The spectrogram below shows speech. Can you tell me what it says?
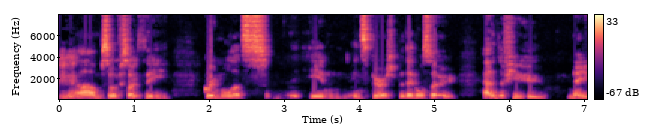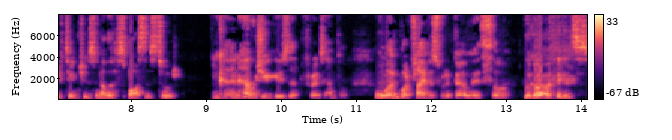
Mhm. Um, so we've soaked the green walnuts in in spirit, but then also added a few native tinctures and other spices to it. Okay. And how would you use it, for example? Um, What what flavors would it go with? Or Look, I, I think it's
